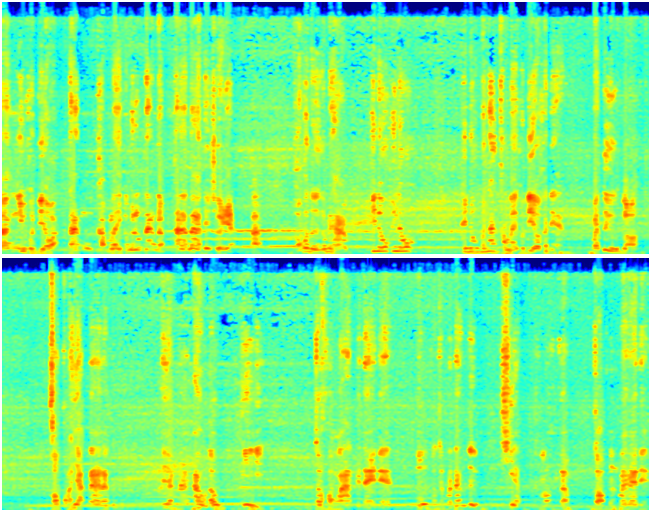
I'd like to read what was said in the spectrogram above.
นั่งอยู่คนเดียวอะนั่งทำอะไรก็ไม่รู้นั่งแบบท่าหน้าเฉยๆอะเขาก็เดินเข้าไปถามพี่นุ๊กพี่นุ๊กพี่นุ๊กมานั่งทำอะไรคนเดียวคะเนี่ย มาดื่มเหรอเขาก็พยักหน้านะคุณนุ๊กพยักหน้าเอ้าแล้วพี่เจ้าของร้านไปไหนเนี่ยหนูก็จะมานั่งดื่มเครียดทะเลาะกับก๊อฟมันมาเนี่ย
